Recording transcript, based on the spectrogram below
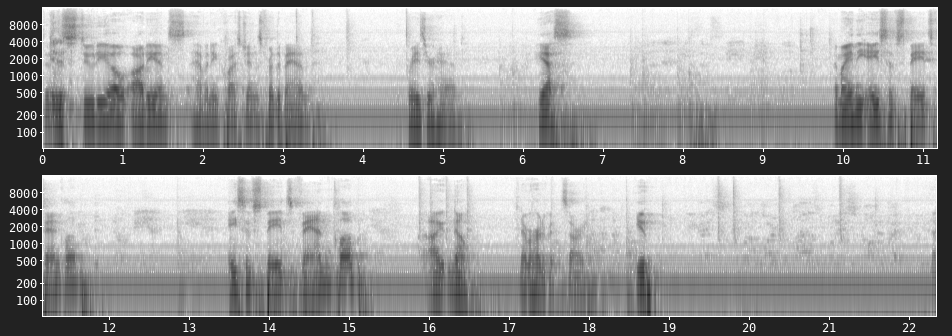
Does the studio audience have any questions for the band? Raise your hand. Yes. Am I in the Ace of Spades fan club? Ace of Spades van club? I no, never heard of it. Sorry. You.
